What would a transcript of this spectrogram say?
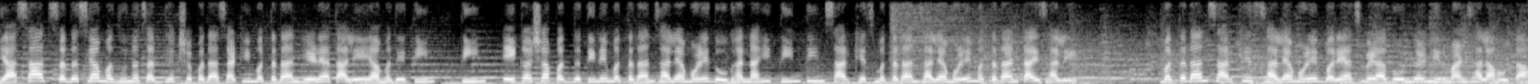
या सात सदस्यामधूनच अध्यक्षपदासाठी मतदान घेण्यात आले. यामध्ये तीन तीन एक अशा पद्धतीने मतदान झाल्यामुळे दोघांनाही तीन तीन सारखेच मतदान झाल्यामुळे मतदान टाय झाले. मतदान सारखेच झाल्यामुळे बऱ्याच वेळा गोंधळ निर्माण झाला होता.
